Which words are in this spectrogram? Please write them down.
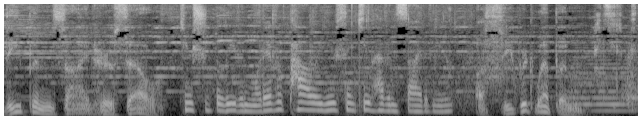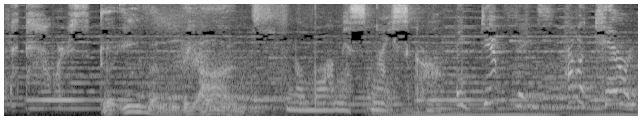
deep inside herself You should believe in whatever power you think you have inside of you. a secret weapon I said with my powers. to even the odds. No more Miss Nice Girl. Hey, dip face, have a carrot.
